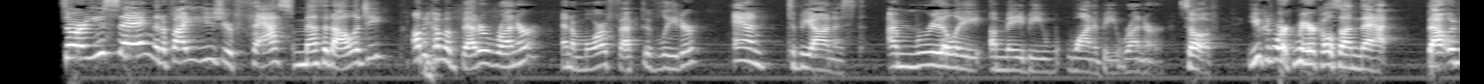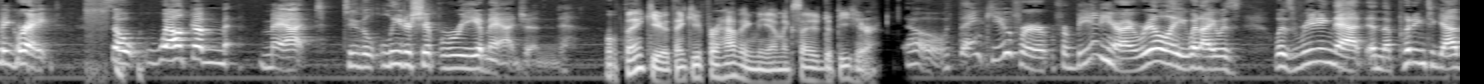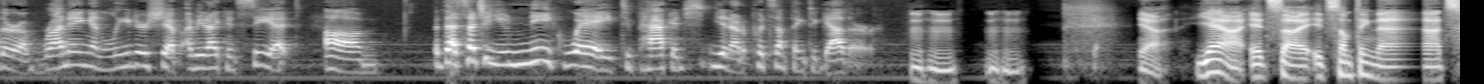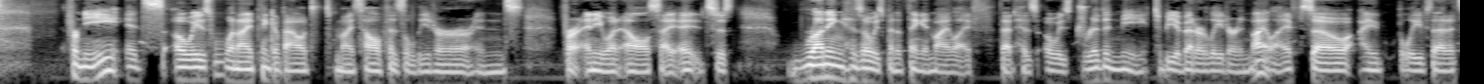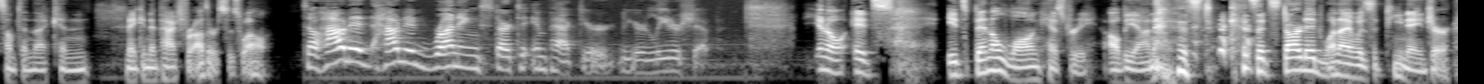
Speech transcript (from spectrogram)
So, are you saying that if I use your FAST methodology, I'll become a better runner and a more effective leader? And to be honest, I'm really a maybe wannabe runner. So, if you could work miracles on that, that would be great. So, welcome, Matt to the Leadership Reimagined. Well, thank you. Thank you for having me. I'm excited to be here. Oh, thank you for for being here. I really when I was was reading that and the putting together of running and leadership, I mean, I could see it. Um, but that's such a unique way to package, you know, to put something together. Mhm. Mhm. Yeah. Yeah, it's uh it's something that for me, it's always when I think about myself as a leader and for anyone else, I, it's just running has always been a thing in my life that has always driven me to be a better leader in my life. So I believe that it's something that can make an impact for others as well. So how did how did running start to impact your your leadership? You know, it's it's been a long history, I'll be honest, because it started when I was a teenager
